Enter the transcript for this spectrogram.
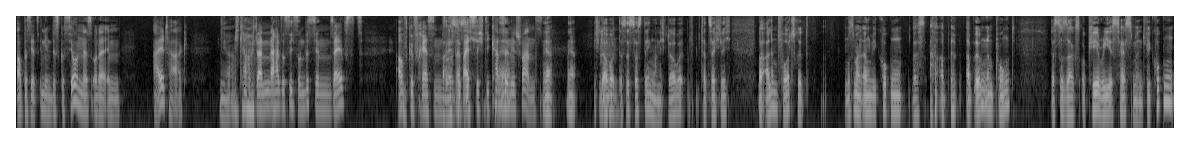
ob es jetzt in den Diskussionen ist oder im Alltag, ja. ich glaube, dann hat es sich so ein bisschen selbst aufgefressen. Beißt so. Da beißt sich die Katze ja. in den Schwanz. Ja, ja. Ich glaube, mhm. das ist das Ding. Und ich glaube tatsächlich, bei allem Fortschritt muss man irgendwie gucken, dass ab, ab irgendeinem Punkt, dass du sagst, okay, Reassessment. Wir gucken,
